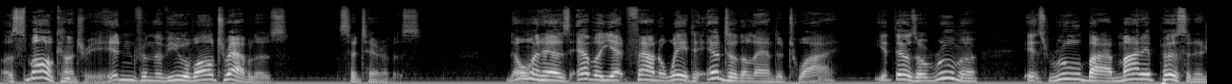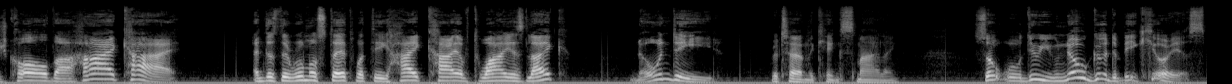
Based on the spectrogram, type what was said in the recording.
A small country, hidden from the view of all travelers, said Terribus. No one has ever yet found a way to enter the land of Twi, yet there's a rumor it's ruled by a mighty personage called the High Ki. And does the rumor state what the High Ki of Twi is like? No, indeed, returned the king, smiling. So it will do you no good to be curious.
